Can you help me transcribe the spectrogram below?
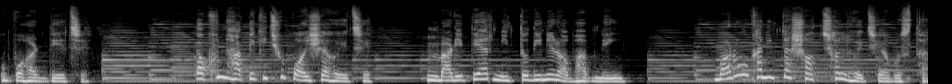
উপহার দিয়েছে। তখন হাতে কিছু পয়সা হয়েছে। বাড়িতে আর নিত্যদিনের অভাব নেই। বরং খানিকটা সচ্ছল হয়েছে অবস্থা।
